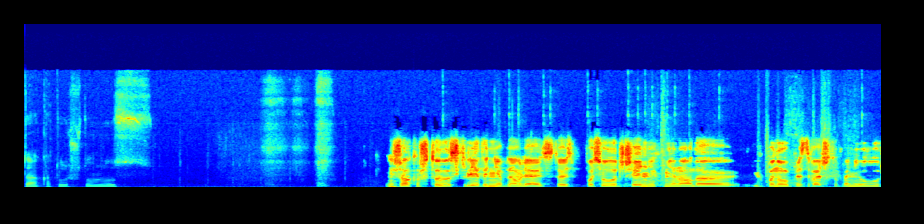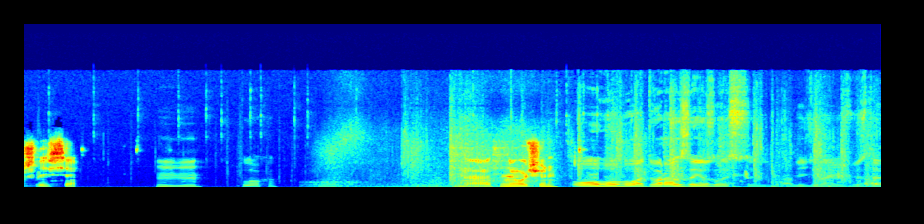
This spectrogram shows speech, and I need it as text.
Так, а тут что у нас? И жалко, что скелеты не обновляются. То есть после улучшений мне надо их по новой призывать, чтобы они улучшились все. Мгм. Плохо. Да, это не очень Ого-го, два раза заюзалась э, ледяная звезда.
